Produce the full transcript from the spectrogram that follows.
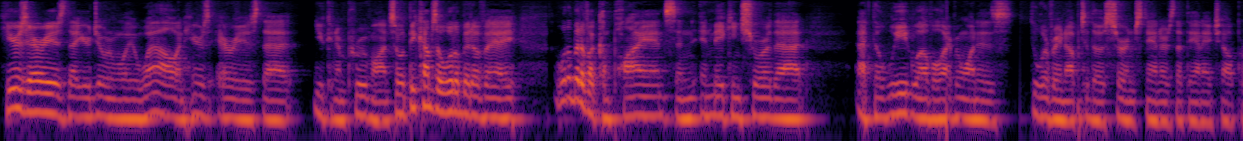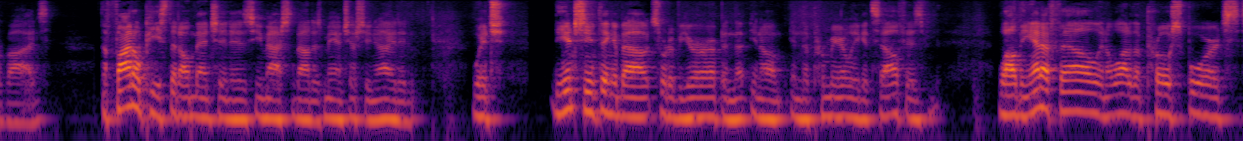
Here's areas that you're doing really well and here's areas that you can improve on. So it becomes a little bit of a a little bit of a compliance and, and making sure that at the league level everyone is delivering up to those certain standards that the nhl provides. The final piece that i'll mention is you asked about is manchester united which the interesting thing about sort of europe and the you know in the premier league itself is while the NFL and a lot of the pro sports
